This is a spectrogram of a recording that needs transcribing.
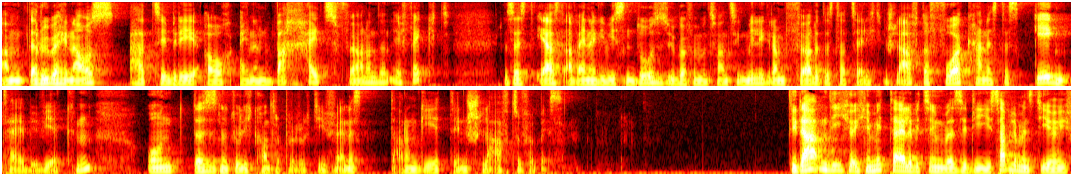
Ähm, darüber hinaus hat CBD auch einen wachheitsfördernden Effekt. Das heißt, erst ab einer gewissen Dosis, über 25 Milligramm, fördert es tatsächlich den Schlaf. Davor kann es das Gegenteil bewirken. Und das ist natürlich kontraproduktiv, wenn es darum geht, den Schlaf zu verbessern. Die Daten, die ich euch hier mitteile, beziehungsweise die Supplements, die ich euch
